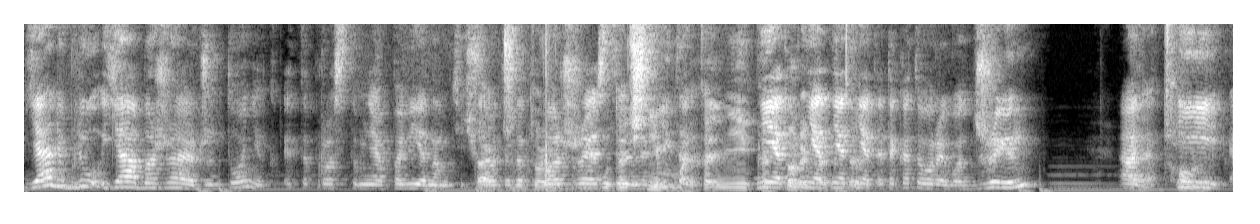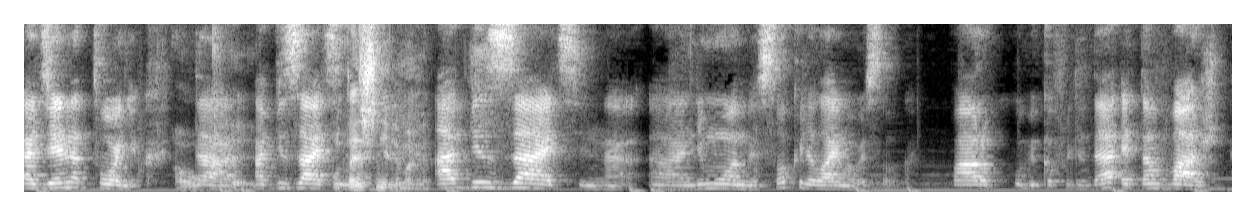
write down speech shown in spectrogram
Я люблю, я обожаю джин-тоник. Это просто у меня по венам течет этот божественный уточним, это не Нет, который нет, нет, коктейль. нет, это который вот джин а, А, и отдельно тоник. Да, Окей. обязательно. Уточнили момент. Обязательно а, лимонный сок или лаймовый сок. Пару кубиков льда, это важно.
